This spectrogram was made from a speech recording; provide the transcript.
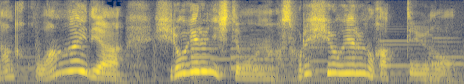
なんかこうワンアイディア広げるにしてもなんかそれ広げるのかっていうの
